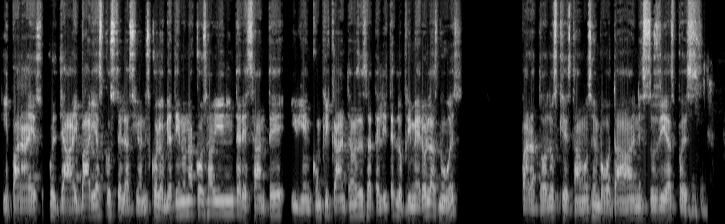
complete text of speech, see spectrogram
y para eso, pues ya hay varias constelaciones. Colombia tiene una cosa bien interesante y bien complicada en temas de satélites. Lo primero, las nubes. Para todos los que estamos en Bogotá en estos días, pues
